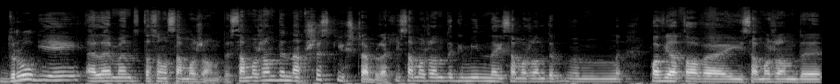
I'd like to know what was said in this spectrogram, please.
Drugi element to są samorządy. Samorządy na wszystkich szczeblach i samorządy gminne, i samorządy mm, powiatowe, i samorządy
